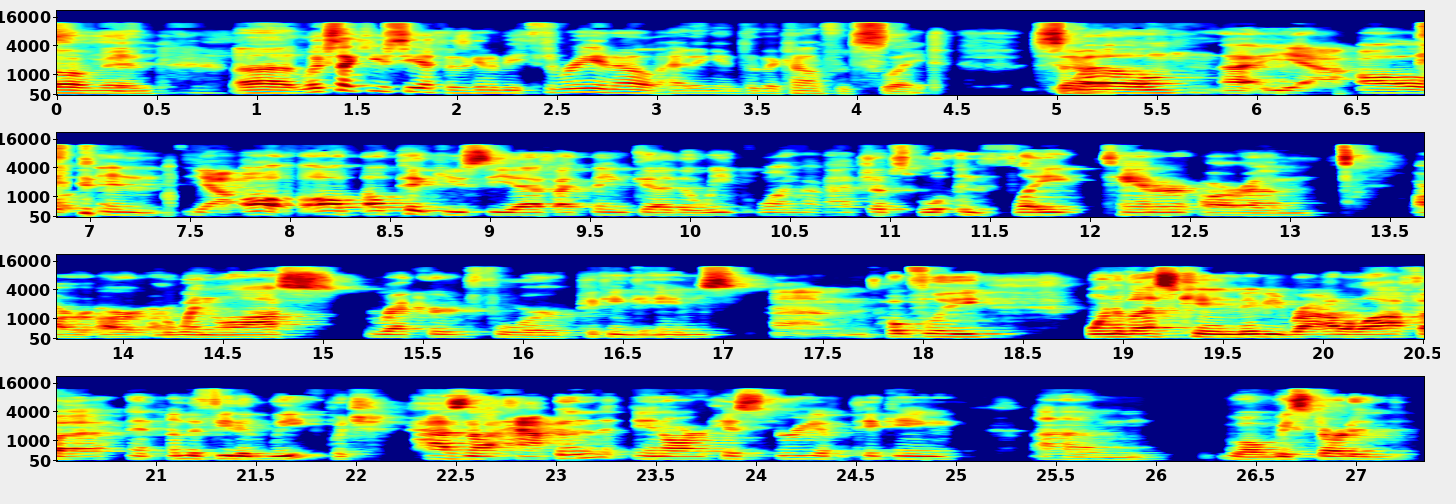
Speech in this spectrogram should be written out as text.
oh man, uh, looks like UCF is going to be three and zero oh heading into the conference slate. So well, uh, yeah, all and yeah, I'll, I'll pick UCF. I think uh, the week one matchups will inflate Tanner our um our our, our win loss record for picking games. Um, hopefully, one of us can maybe rattle off a, an undefeated week, which has not happened in our history of picking. Um, well, we started a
